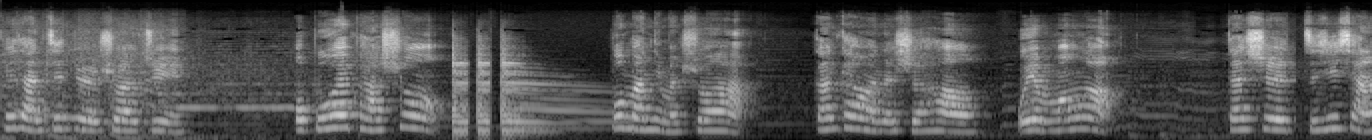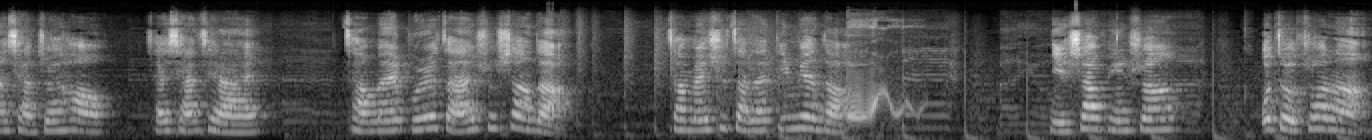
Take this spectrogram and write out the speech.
非常坚决地说了句：“我不会爬树。”不瞒你们说啊，刚看完的时候我也懵了，但是仔细想了想之后，才想起来。草莓不是长在树上的，草莓是长在地面的。李少平说：“我走错了，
